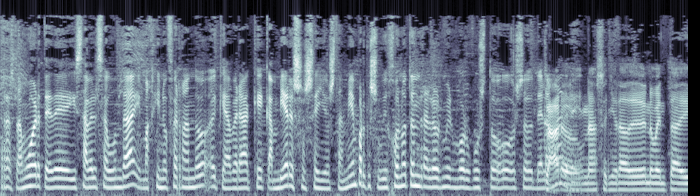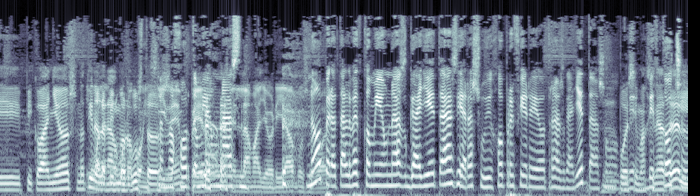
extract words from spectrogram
tras la muerte de Isabel II, imagino, Fernando, eh, que habrá que cambiar esos sellos también, porque su hijo no tendrá los mismos gustos de la claro, madre. una señora de noventa y pico años no tiene Igual los mismos gustos. A lo mejor comía unas- En la mayoría, pues no, igual. pero tal vez comía unas galletas y ahora su hijo prefiere otras galletas. O Pues bi- imagínate, el,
